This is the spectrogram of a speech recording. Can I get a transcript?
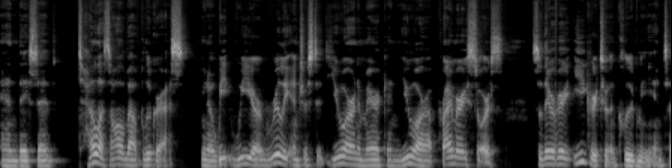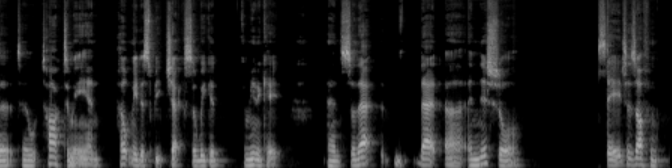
and they said, "Tell us all about bluegrass. You know, we we are really interested. You are an American. You are a primary source." So they were very eager to include me and to to talk to me and help me to speak Czech so we could communicate. And so that that uh, initial stage has often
